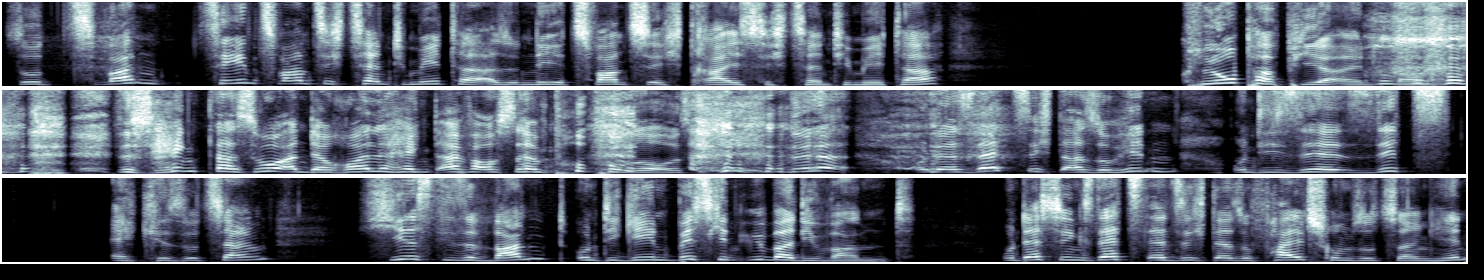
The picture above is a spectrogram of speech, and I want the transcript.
so 20, 10, 20 Zentimeter, also nee, 20, 30 Zentimeter Klopapier einfach. das hängt da so an der Rolle, hängt einfach aus seinem Popo raus. ne? Und er setzt sich da so hin und diese Sitzecke sozusagen, hier ist diese Wand und die gehen ein bisschen über die Wand. Und deswegen setzt er sich da so falsch rum sozusagen hin.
